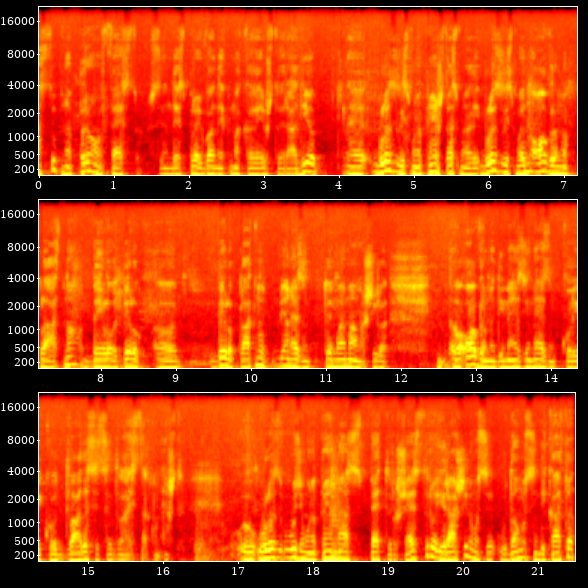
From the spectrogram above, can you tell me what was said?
nastup na prvom festu 71. godine Makareju što je radio e, ulazili smo na primjer šta smo radili ulazili smo jedno ogromno platno belo od belog o, belo platno, ja ne znam, to je moja mama šila, o, ogromne dimenzije, ne znam koliko, 20 sa 20, tako nešto. Ulaz, uđemo, na primjer, nas petero, šestero i raširamo se u domu sindikata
